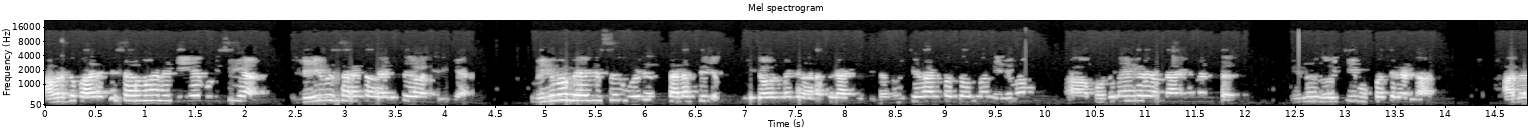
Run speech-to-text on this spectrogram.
അവർക്ക് പതിനെട്ട് ശതമാനം ഡി എ കുടിശ്ശികയാണ്. ലീവ് സറണ്ടർ എടുത്തു കളഞ്ഞിരിക്കുകയാണ്. മിനിമം വേജസ് ഒരു തലത്തിലും ഈ ഗവൺമെന്റ് നടപ്പിലാക്കിയിട്ടില്ല. നൂറ്റി നാൽപ്പത്തി ഒന്ന് മിനിമം പൊതുമേഖല ഉണ്ടായിരുന്നിടത്ത് ഇന്ന് നൂറ്റി മുപ്പത്തിരണ്ടാണ് അത്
